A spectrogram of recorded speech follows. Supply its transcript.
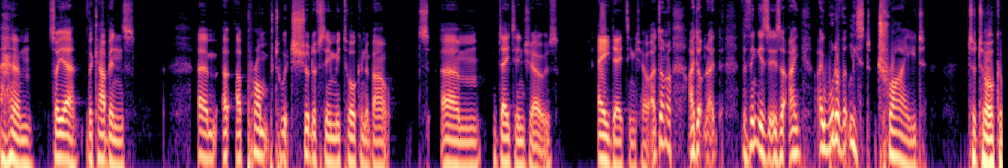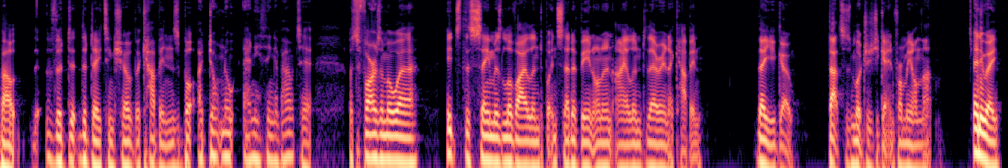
Um, so yeah, the cabins. Um, a, a, prompt which should have seen me talking about um, dating shows, a dating show. I don't know. I don't know. The thing is, is I I would have at least tried to talk about the the dating show, the cabins, but I don't know anything about it. As far as I'm aware, it's the same as Love Island, but instead of being on an island, they're in a cabin. There you go. That's as much as you're getting from me on that. Anyway,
